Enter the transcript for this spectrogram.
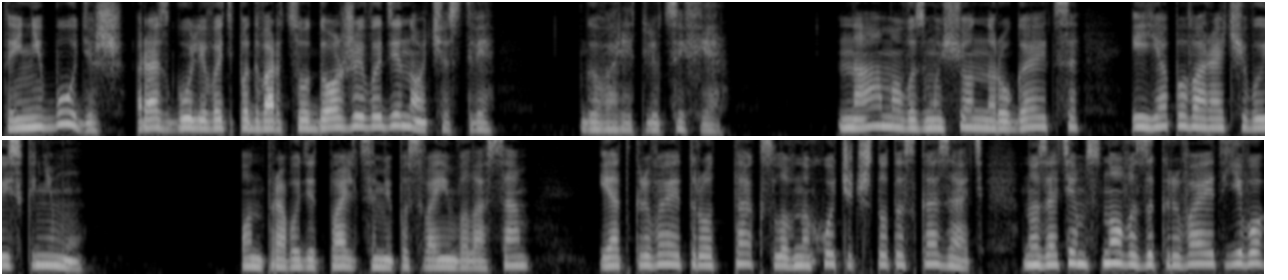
«Ты не будешь разгуливать по дворцу Дожи в одиночестве», — говорит Люцифер. Нама возмущенно ругается и я поворачиваюсь к нему. Он проводит пальцами по своим волосам, и открывает рот так, словно хочет что-то сказать, но затем снова закрывает его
